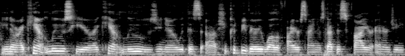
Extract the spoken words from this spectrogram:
you know i can't lose here i can't lose you know with this uh she could be very well a fire sign who's got this fire energy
